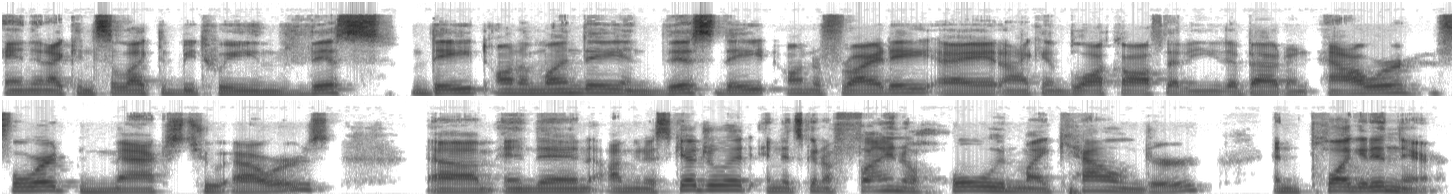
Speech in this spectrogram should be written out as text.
and then I can select it between this date on a Monday and this date on a Friday. And I can block off that I need about an hour for it, max two hours. Um, and then I'm going to schedule it and it's going to find a hole in my calendar and plug it in there.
